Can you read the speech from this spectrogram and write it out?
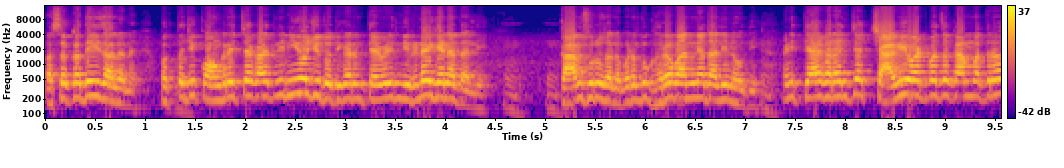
असं कधीही झालं नाही. फक्त जी काँग्रेसच्या काळातली नियोजित होती कारण त्यावेळी निर्णय घेण्यात आले. काम सुरू झालं परंतु घरं बांधण्यात आली नव्हती. आणि त्या घरांच्या चावी वाटपाचं काम मात्र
